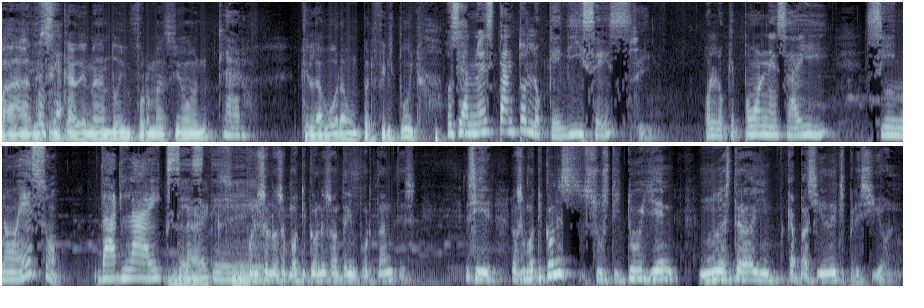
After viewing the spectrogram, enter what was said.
va sea- desencadenando información Claro. Que elabora un perfil tuyo. O sea, no es tanto lo que dices Sí. o lo que pones ahí, sino eso, dar likes, este... sí. Por eso los emoticones son tan importantes. Es decir, los emoticones sustituyen nuestra incapacidad de expresión,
